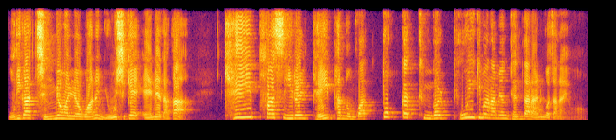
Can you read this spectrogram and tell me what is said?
우리가 증명하려고 하는 요 식의 n에다가 k 플러스 1을 대입한 놈과 똑같은 걸 보이기만 하면 된다라는 거잖아요.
